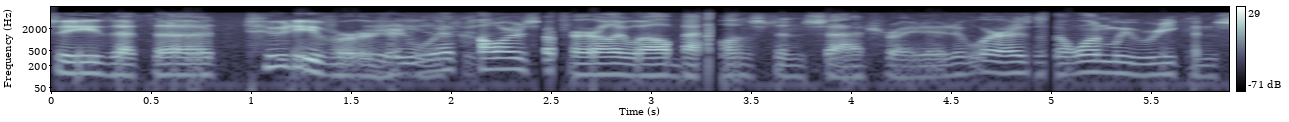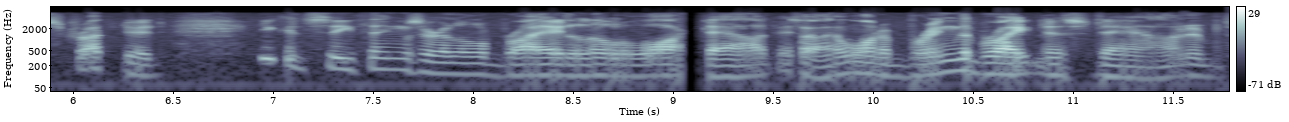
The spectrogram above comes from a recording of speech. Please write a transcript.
see that the 2D version, the colors are fairly well balanced and saturated, whereas the one we reconstructed, you can see things are a little bright, a little washed out. So I want to bring the brightness down, and so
